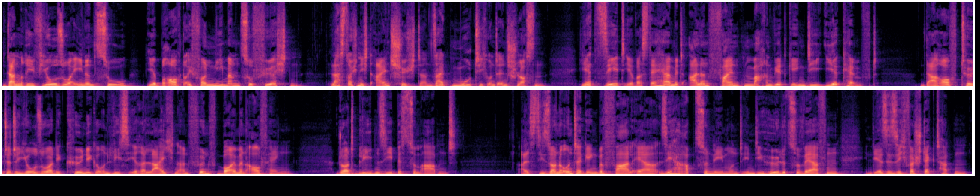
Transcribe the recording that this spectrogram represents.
Dann rief Josua ihnen zu: Ihr braucht euch vor niemandem zu fürchten. Lasst euch nicht einschüchtern, seid mutig und entschlossen. Jetzt seht ihr, was der Herr mit allen Feinden machen wird, gegen die ihr kämpft. Darauf tötete Josua die Könige und ließ ihre Leichen an fünf Bäumen aufhängen. Dort blieben sie bis zum Abend. Als die Sonne unterging, befahl er, sie herabzunehmen und in die Höhle zu werfen, in der sie sich versteckt hatten.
